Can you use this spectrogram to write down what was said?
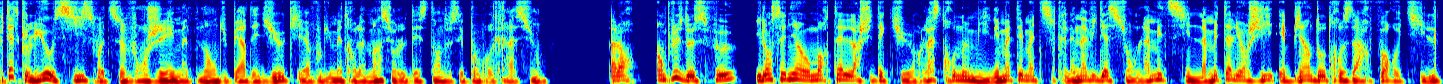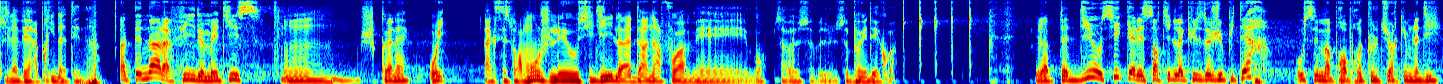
Peut-être que lui aussi souhaite se venger maintenant du Père des dieux qui a voulu mettre la main sur le destin de ses pauvres créations. Alors, en plus de ce feu, il enseigna aux mortels l'architecture, l'astronomie, les mathématiques, la navigation, la médecine, la métallurgie et bien d'autres arts fort utiles qu'il avait appris d'Athéna. Athéna, la fille de Métis Hmm, Je connais. Oui, accessoirement, je l'ai aussi dit la dernière fois, mais bon, ça, ça, ça peut aider quoi. Tu l'as peut-être dit aussi qu'elle est sortie de la cuisse de Jupiter? Ou c'est ma propre culture qui me l'a dit?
